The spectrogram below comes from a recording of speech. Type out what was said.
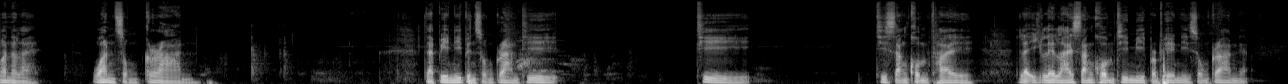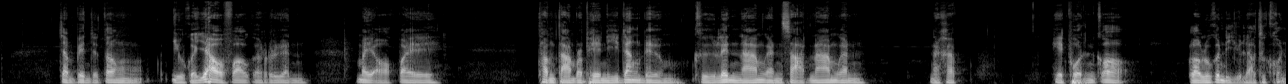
วันอะไร วันสงกรานต์แต่ปีนี้เป็นสงกรานต์ที่ที่ที่สังคมไทย และอีกหลาย ๆ สังคมที่มีประเพณีสงกรานต์เนี่ยจำเป็นจะต้องอยู่กับเย้าเฝ้ากับเรือน ไม่ออกไป ทำตามประเพณีดั้งเดิม คือเล่นน้ำกันสาดน้ำกันนะครับ เหตุผลก็เรารู้กันดีอยู่แล้วทุกคน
